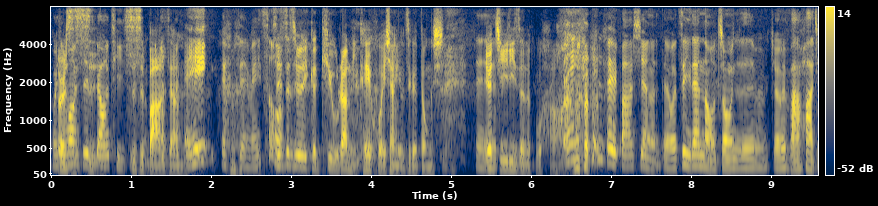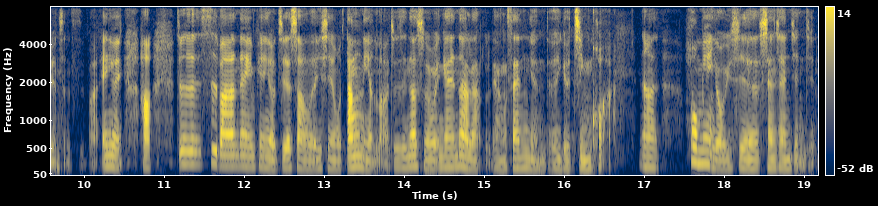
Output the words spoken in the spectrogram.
二十四标题四十八这样。哎，对，没错。其实这就是一个 Q，让你可以回想有这个东西，因为记忆力真的不好。哎，被发现了，对我自己在脑中就是就会把它化简成四八。Anyway，好，就是四八那一篇有介绍了一些我当年了，就是那时候应该那两两三年的一个精华。那后面有一些删删减减。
